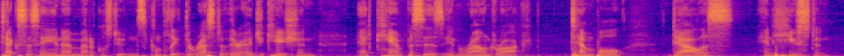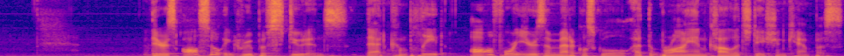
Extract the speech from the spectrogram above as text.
Texas A&M medical students complete the rest of their education at campuses in Round Rock, Temple, Dallas, and Houston. There's also a group of students that complete all four years of medical school at the Bryan College Station campus.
